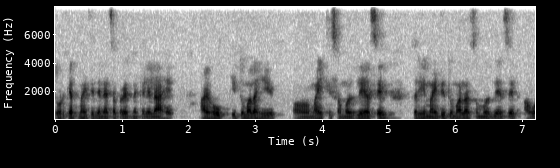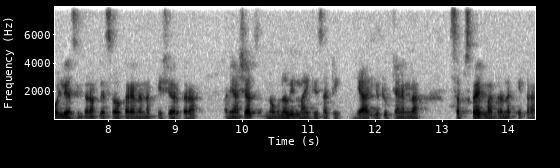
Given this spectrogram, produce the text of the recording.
थोडक्यात माहिती देण्याचा प्रयत्न केलेला आहे. आय होप की तुम्हाला ही माहिती समजली असेल. तर ही माहिती तुम्हाला समजली असेल आवडली असेल तर आपल्या सहकाऱ्यांना नक्की शेअर करा. आणि अशाच नवनवीन माहितीसाठी या यूट्यूब चॅनलला सबस्क्राईब मात्र नक्की करा.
